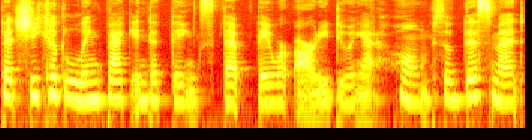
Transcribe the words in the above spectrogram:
that she could link back into things that they were already doing at home. So this meant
